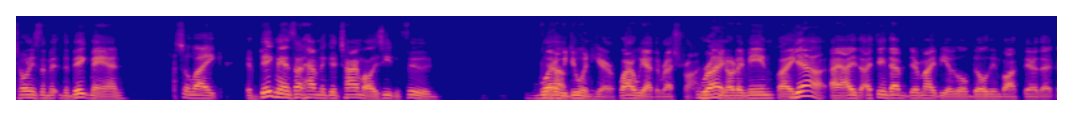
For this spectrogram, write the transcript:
Tony's the the big man. So like, if big man's not having a good time while he's eating food, what Yeah. are we doing here? Why are we at the restaurant? Right. You know what I mean? Like, yeah, I I, I think that there might be a little building block there that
